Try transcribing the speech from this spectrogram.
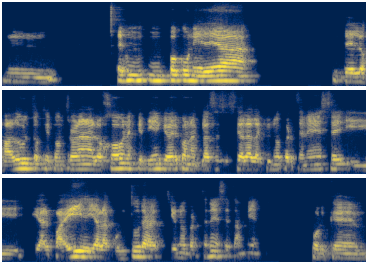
Mm, es un, poco una idea de los adultos que controlan a los jóvenes que tiene que ver con la clase social a la que uno pertenece y, al país y a la cultura que uno pertenece también. Porque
